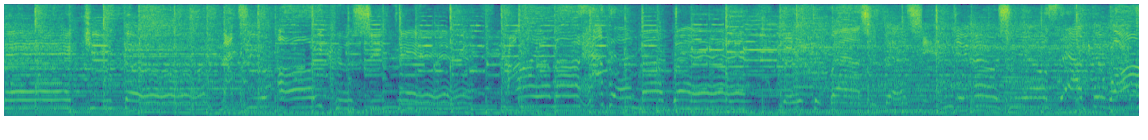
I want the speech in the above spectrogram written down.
ねきっと。街を追い越して飛ばして真珠を去っては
